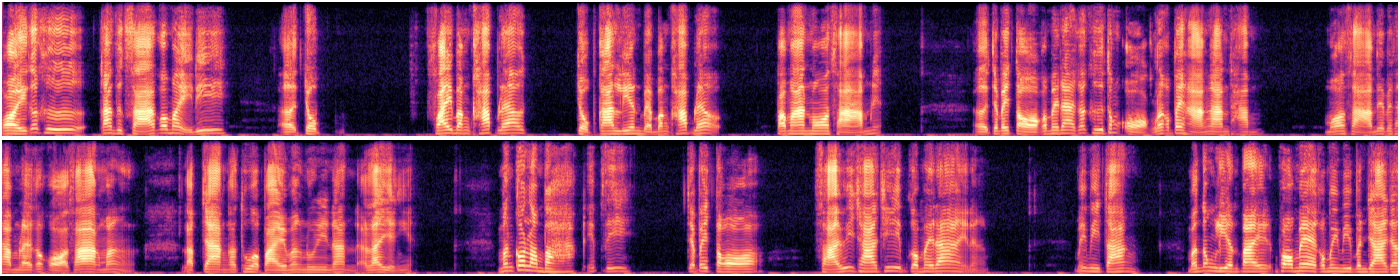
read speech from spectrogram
ปล่อยก็คือการศึกษาก็ไม่ดี เออจบไฟบังคับแล้ว จบการเรียนแบบบังคับแล้ว ประมาณมสามเนี่ย เออจะไปต่อก็ไม่ได้ก็คือต้องออกแล้วก็ไปหางานทำมสามเนี่ยไปทำอะไรก็ก่อสร้างมั่ง รับจ้างเขาทั่วไปมั่งนู่นนี่นั่น อะไรอย่างเงี้ยมันก็ลำบากเอฟซีจะไปต่อสายวิชาชีพก็ไม่ได้นะ ไม่มีตังค์มันต้องเรียนไป พ่อแม่ก็ไม่มีปัญญาจะ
